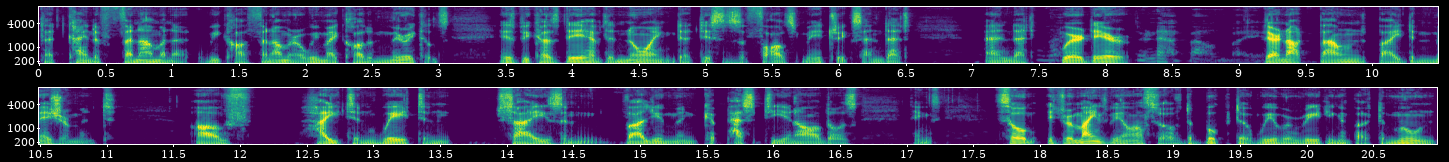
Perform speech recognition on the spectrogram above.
That kind of phenomena we call phenomena, we might call them miracles, is because they have the knowing that this is a false matrix and that and that where they're They're not bound by they're not bound by the measurement of height and weight and size and volume and capacity and all those things. So it reminds me also of the book that we were reading about the moon,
